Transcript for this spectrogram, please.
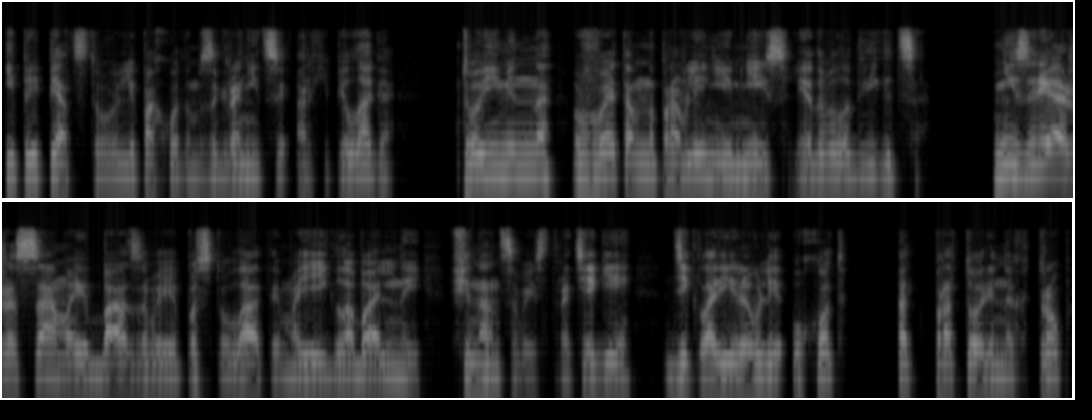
и препятствовали походам за границы архипелага, то именно в этом направлении мне и следовало двигаться. Не зря же самые базовые постулаты моей глобальной финансовой стратегии декларировали уход от проторенных троп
